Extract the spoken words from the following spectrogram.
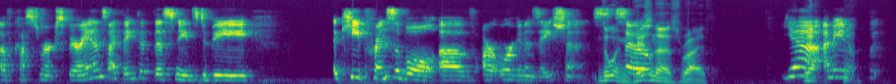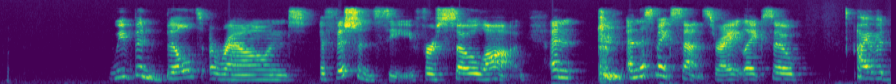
of customer experience. I think that this needs to be a key principle of our organizations. Doing so, business right. Yeah, yeah I mean, yeah. We, have been built around efficiency for so long, and and this makes sense, right? Like so. I have a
